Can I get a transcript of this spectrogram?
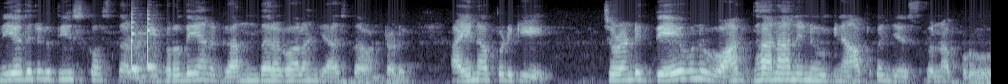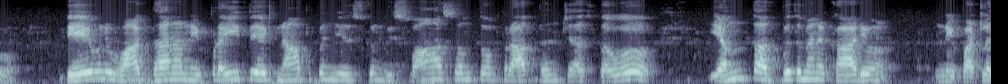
నీ ఎదుటికి తీసుకొస్తాడు. నీ హృదయాన్ని గందరగోళం చేస్తూ ఉంటాడు. అయినప్పటికీ చూడండి దేవుని వాగ్దానాన్ని నువ్వు జ్ఞాపకం చేసుకున్నప్పుడు దేవుని వాగ్దానాన్ని ఎప్పుడైతే జ్ఞాపకం చేసుకుని విశ్వాసంతో ప్రార్థన చేస్తావో ఎంత అద్భుతమైన కార్యం నీ పట్ల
